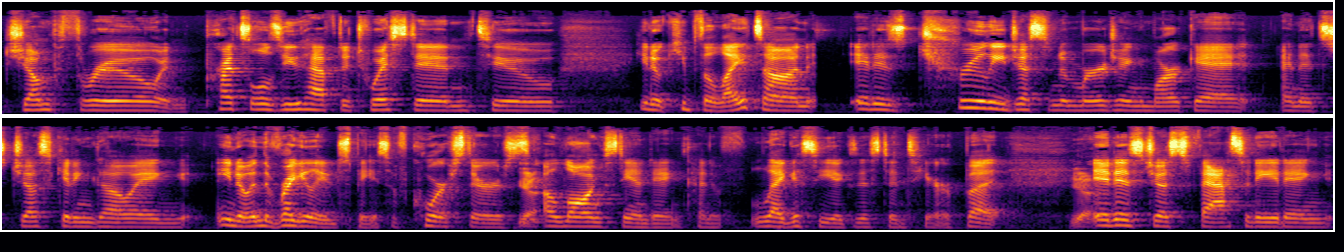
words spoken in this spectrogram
jump through and pretzels you have to twist in to, you know, keep the lights on. It is truly just an emerging market and it's just getting going, you know, in the regulated space. Of course, there's Yeah. a long-standing kind of legacy existence here, but Yeah. it is just fascinating.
